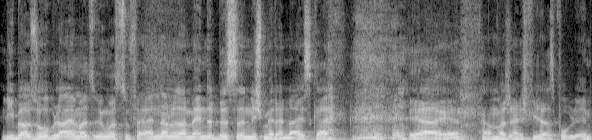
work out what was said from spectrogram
lieber so bleiben, als irgendwas zu verändern und am Ende bist du nicht mehr der Nice Guy. ja, haben wahrscheinlich viele das Problem.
